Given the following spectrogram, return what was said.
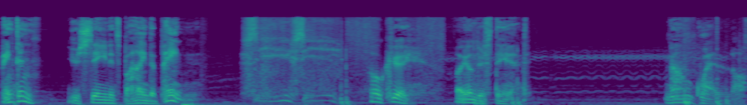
Painting? You're saying it's behind the painting? Sì, sì. Okay, I understand. Quello.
